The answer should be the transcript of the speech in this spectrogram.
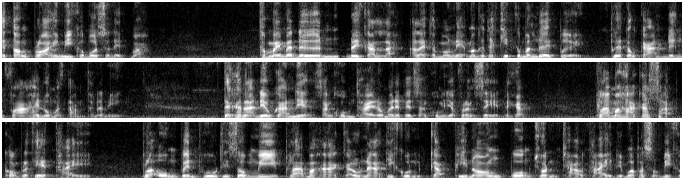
จะต้องปล่อยให้มีขบวนเสด็จวะทำไมมาเดินด้วยกันล่ะ อะไรทำนองเนี้ยมันก็จะคิดกันมันเรื่อยเปื่อย เพื่อต้องการดึงฟ้าให้ลงมาต่ำเท่านั้นเอง แต่ขณะเดียวกันเนี่ยสังคมไทยเราไม่ได้เป็นสังคมอย่างฝรั่งเศสนะครับ พระมหากษัตริย์ของประเทศไทย พระองค์เป็นผู้ที่ทรงมีพระมหากรุณาธิคุณกับพี่น้องปวงชนชาวไทย หรือว่าพระสงฆ์นิก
